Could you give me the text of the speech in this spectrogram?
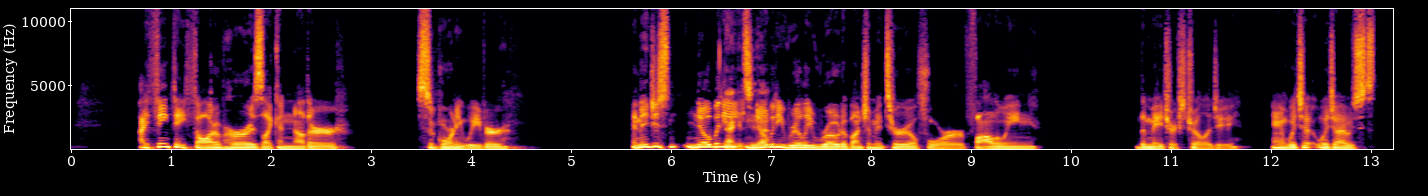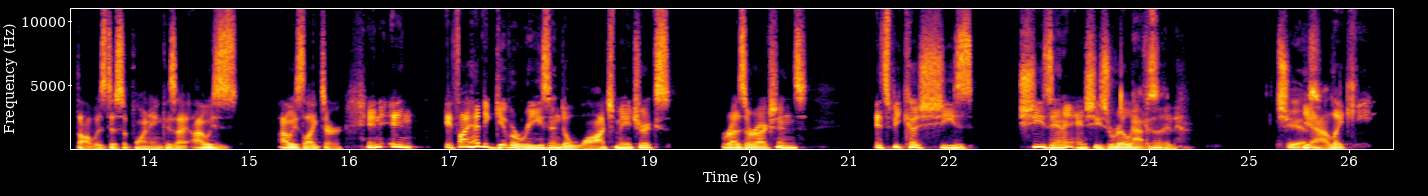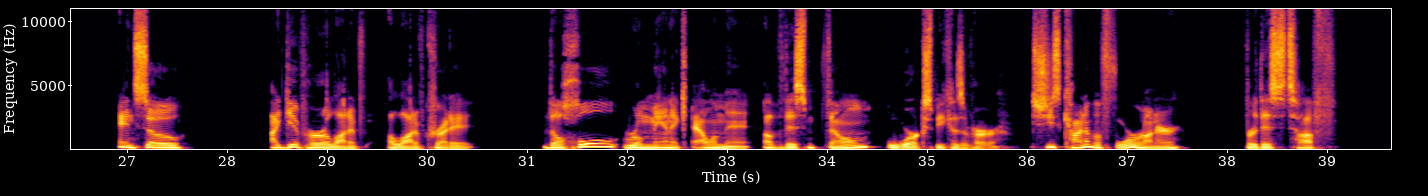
I think they thought of her as like another Sigourney Weaver. And they just I nobody that. nobody really wrote a bunch of material for following the Matrix trilogy, and which which I was thought was disappointing because I, I was I always liked her. And and if I had to give a reason to watch Matrix Resurrections, it's because she's she's in it and she's really Absolutely. good. she is. Yeah, like and so I give her a lot of a lot of credit. The whole romantic element of this film works because of her. She's kind of a forerunner for this tough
